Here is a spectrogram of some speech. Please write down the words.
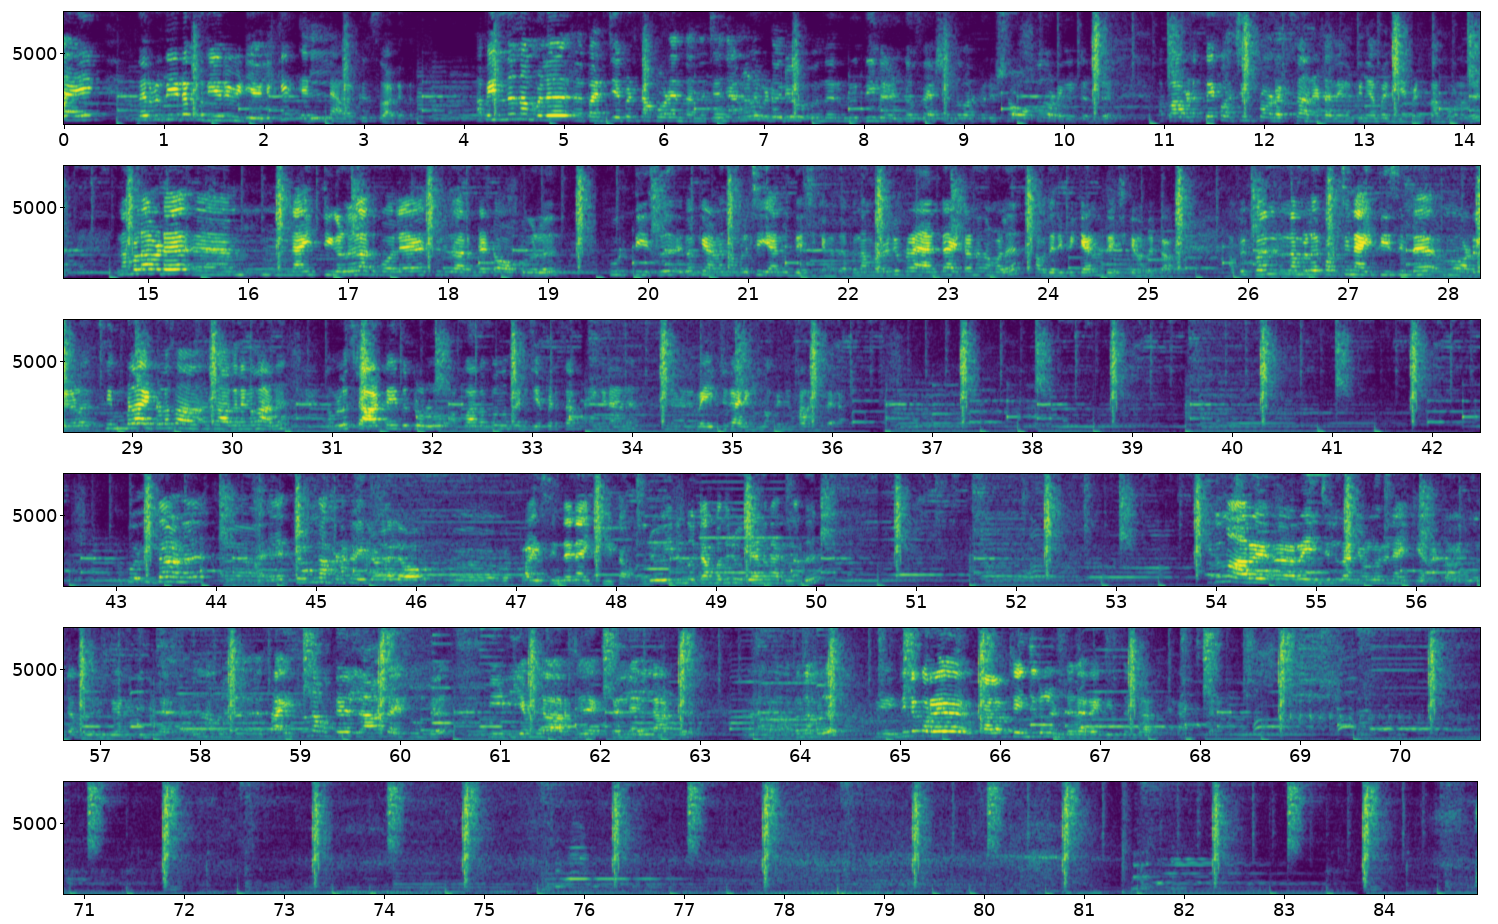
Hi. നിർവൃതിയുടെ പുതിയൊരു വീഡിയോയിലേക്ക് എല്ലാവർക്കും സ്വാഗതം. അപ്പൊ ഇന്ന് നമ്മൾ പരിചയപ്പെടുത്താൻ പോണ എന്താന്ന് വെച്ചാൽ ഞങ്ങൾ ഇവിടെ ഒരു നിർവൃതി വേൾഡ് ഓഫ് ഫാഷൻ എന്ന് പറഞ്ഞിട്ടൊരു ഷോപ്പ് തുടങ്ങിയിട്ടുണ്ട്. അപ്പൊ അവിടുത്തെ കുറച്ച് പ്രോഡക്റ്റ്സ് ആണ് കേട്ടോ നിങ്ങൾക്ക് ഞാൻ പരിചയപ്പെടുത്താൻ പോണത്. നമ്മളവിടെ നൈറ്റികൾ അതുപോലെ ചുരിദാറിന്റെ ടോപ്പുകൾ കുർത്തീസ് ഇതൊക്കെയാണ് നമ്മൾ ചെയ്യാൻ ഉദ്ദേശിക്കുന്നത്. അപ്പോൾ നമ്മുടെ ഒരു ബ്രാൻഡായിട്ടാണ് നമ്മൾ അവതരിപ്പിക്കാൻ ഉദ്ദേശിക്കുന്നത് കേട്ടോ. അപ്പോൾ ഇപ്പം നമ്മൾ കുറച്ച് നൈറ്റീസിന്റെ മോഡലുകൾ സിമ്പിളായിട്ടുള്ള സാധനങ്ങളാണ് നമ്മൾ സ്റ്റാർട്ട് ചെയ്തിട്ടുള്ളൂ. അപ്പോൾ അതൊക്കെ ഒന്ന് പരിചയപ്പെടുത്താം. എങ്ങനെയാണ് റേറ്റ് കാര്യങ്ങളൊക്കെ ഞാൻ പറഞ്ഞു തരാം അപ്പോൾ ഇതാണ് ഏറ്റവും നമ്മുടെ കയ്യിലുള്ള ലോ പ്രൈസിന്റെ നൈറ്റി കേട്ടോ ഒരു ഇരുന്നൂറ്റമ്പത് രൂപയാണ് വരുന്നത്. ഇത് സൈസും ഉണ്ട്. മീഡിയം ലാർജ് എക്സൽ എല്ലാം ഉണ്ട്. അപ്പം നമ്മൾ ഇതിന്റെ കുറേ കളർ ചേഞ്ചുകൾ ഉണ്ട് വെറൈറ്റീസ് ഉണ്ട്.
